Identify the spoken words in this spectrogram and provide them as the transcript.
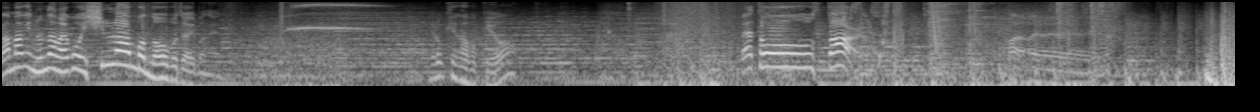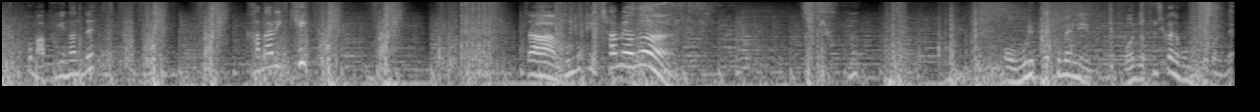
까마귀 누나 말고 healer 한번 넣어보자 이번엔. 이렇게 가볼게요. battle start 아, 아, 아, 아, 아. 조금 아프긴 한데? 카나리 kick! 자 궁극기 차면은 음? 어 우리 배트맨이 먼저 순식간에 공격해버리네.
